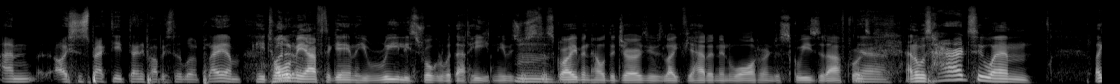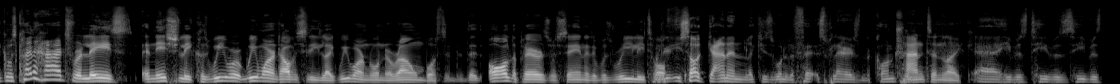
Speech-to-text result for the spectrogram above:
and I suspect deep down he probably still will play him. He told me after the game that he really struggled with that heat, and he was just mm. describing how the jersey was like if you had it in water and just squeezed it afterwards. Yeah. And it was hard to um, like it was kind of hard to relate initially because we were we weren't obviously like we weren't running around, but the, all the players were saying that it was really tough. You saw Gannon like he was one of the fittest players in the country. Panton, like uh, he was, he was, he was.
